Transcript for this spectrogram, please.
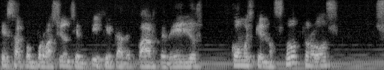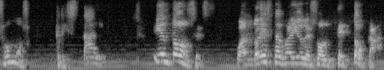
esa comprobación científica de parte de ellos, cómo es que nosotros somos cristal. Y entonces, cuando este rayo de sol te toca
